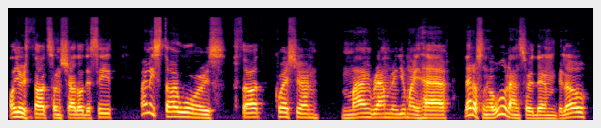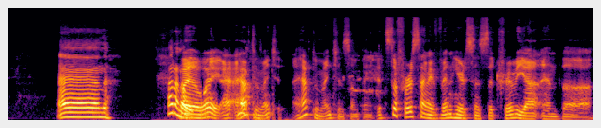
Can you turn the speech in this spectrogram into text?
All your thoughts on Shadow of the Sith, any Star Wars thought, question, mind rambling you might have. Let us know. We'll answer them below. And I don't know. By the way, I, I have to mention I have to mention something. It's the first time I've been here since the trivia and the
